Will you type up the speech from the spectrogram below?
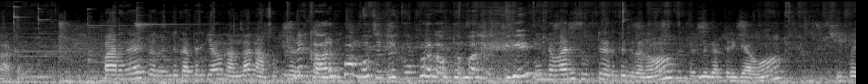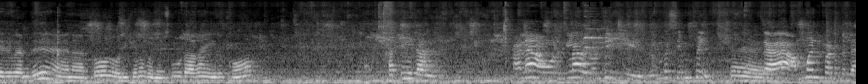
காட்டலாம். பாருங்கள் இப்போ ரெண்டு கத்திரிக்காயும் நல்லா நான் சுட்டு எடுத்து கருப்பா மூச்சுட்டு குப்புற கவுத்த மாதிரி இருக்கு. இந்த மாதிரி சுட்டு எடுத்துக்கிறணும் ரெண்டு கத்திரிக்காயும் இப்போ இது வந்து நான் தோல் உரிக்கணும் கொஞ்சம் சூடாக தான் இருக்கும். கத்திரிக்காங்க ஆனா அவங்களுக்குலாம் அது வந்து ரொம்ப சிம்பிள். இந்த அம்மன் படத்துல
